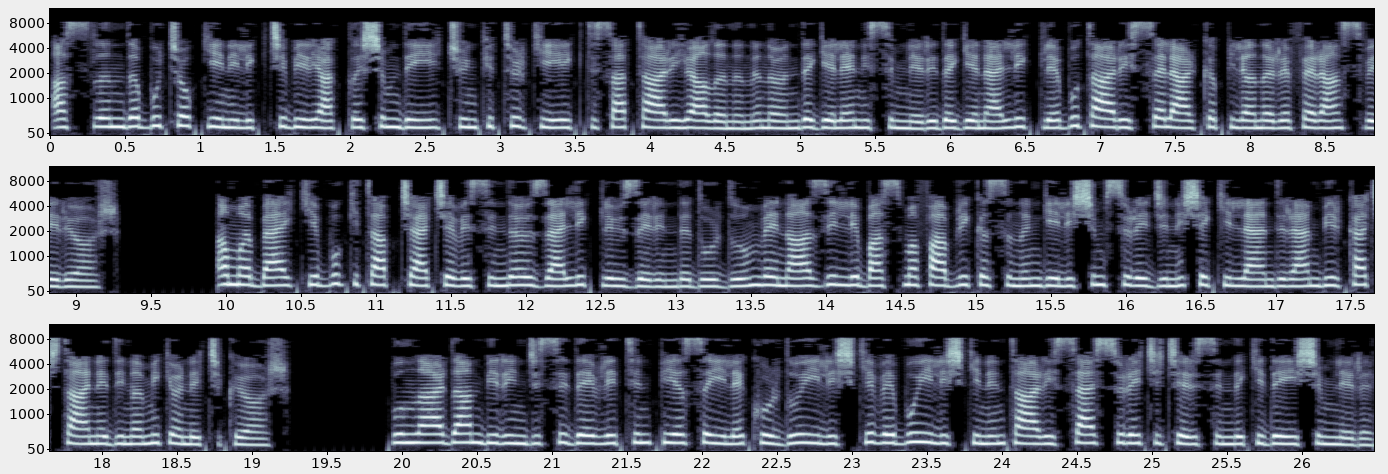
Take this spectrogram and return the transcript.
Aslında bu çok yenilikçi bir yaklaşım değil çünkü Türkiye iktisat tarihi alanının önde gelen isimleri de genellikle bu tarihsel arka plana referans veriyor. Ama belki bu kitap çerçevesinde özellikle üzerinde durduğum ve Nazilli Basma Fabrikası'nın gelişim sürecini şekillendiren birkaç tane dinamik öne çıkıyor. Bunlardan birincisi devletin piyasa ile kurduğu ilişki ve bu ilişkinin tarihsel süreç içerisindeki değişimleri.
